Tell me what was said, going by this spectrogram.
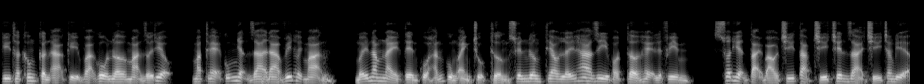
Kỳ thật không cần ạ kỳ vạ gô nơ mạn giới thiệu mặt thẻ cũng nhận ra david hơi mạn mấy năm này tên của hắn cùng ảnh chụp thường xuyên nương theo lấy ha di vọt tờ hệ liệt phim xuất hiện tại báo chí tạp chí trên giải trí trang địa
